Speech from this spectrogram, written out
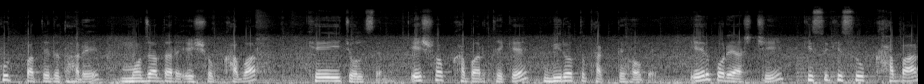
ফুটপাতের ধারে মজাদার এইসব খাবার খেয়েই চলছেন। এসব খাবার থেকে বিরত থাকতে হবে। এরপরে আসছি কিছু কিছু খাবার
